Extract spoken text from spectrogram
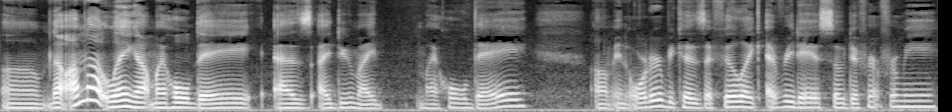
Um, now I'm not laying out my whole day as I do my my whole day um, in order because I feel like every day is so different for me.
